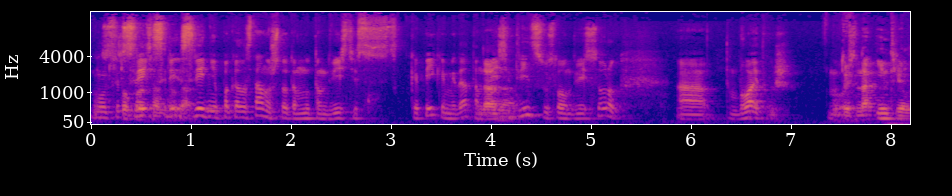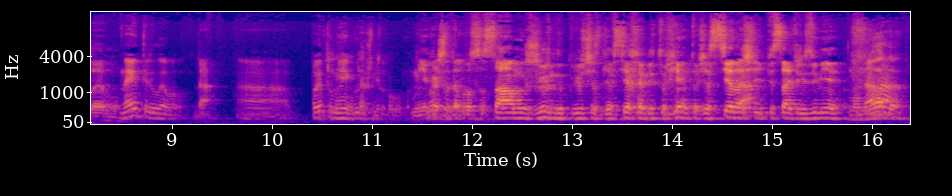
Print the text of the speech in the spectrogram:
Ну, Сре- 100%, сред- сред- да. Средние по Казахстану, что там, ну, там 200 с копейками, да, там Да, да. 230, условно 240, а, там бывает выше. Ну, то есть на entry level. На entry level, да. А, поэтому Ну, я не говорю, что... легко. Мне ну, кажется, это просто самый жирный плюс сейчас для всех абитуриентов. Сейчас все Да. начали писать резюме. Ну, Да, надо,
